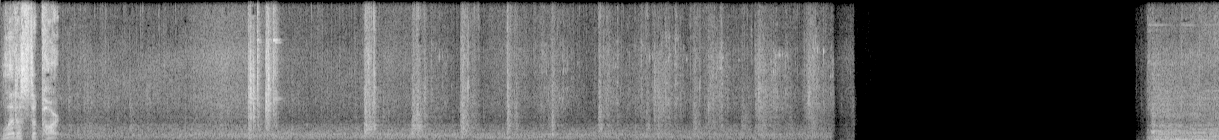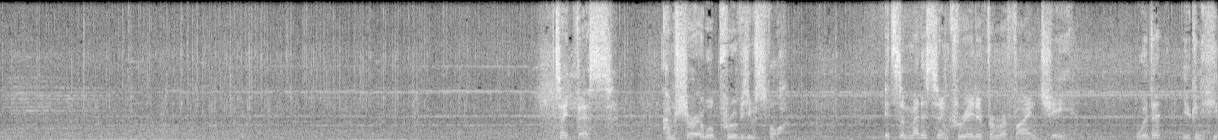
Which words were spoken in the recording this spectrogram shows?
Let us depart. Take this. I'm sure it will prove useful. It's a medicine created from refined chi. With it, you can heal.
